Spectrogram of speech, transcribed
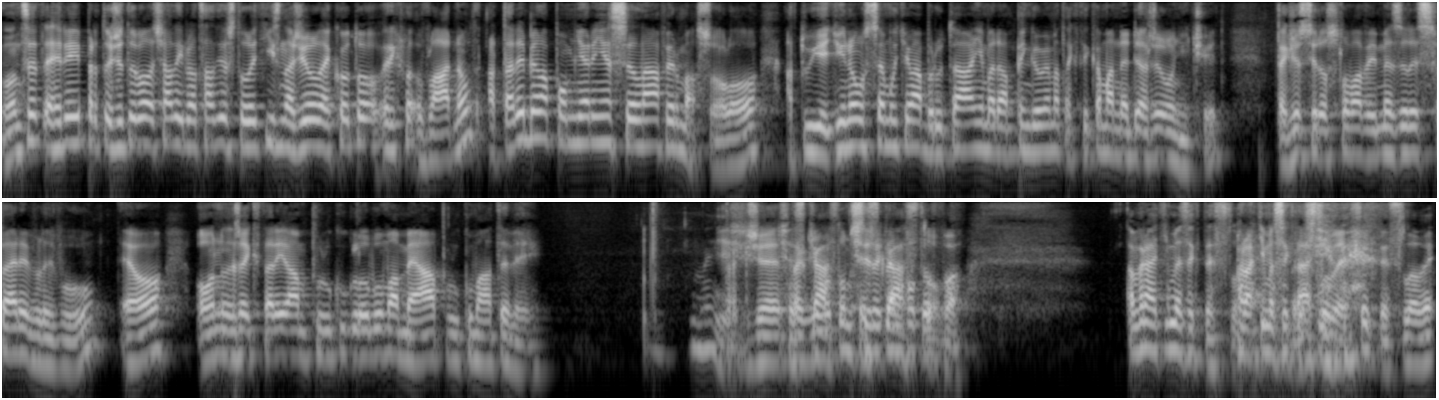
on se tehdy, protože to byl začátek 20. století, snažil jako to rychle ovládnout a tady byla poměrně silná firma Solo a tu jedinou se mu těma brutálníma dumpingovými taktikama nedařilo ničit. Takže si doslova vymezili sféry vlivu. Jo? On řekl, tady vám půlku globu mám já, půlku máte vy. Vidíš, Takže- česká- takže o tom si řekneme potom. A vrátíme se k Teslovi. Vrátíme se k vrátíme Teslovi. se k Teslovi,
